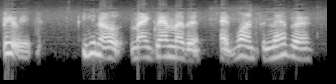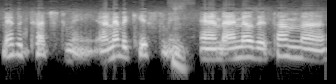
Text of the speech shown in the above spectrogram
spirit. You know, my grandmother at once never never touched me, uh, never kissed me, and I know that some uh,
